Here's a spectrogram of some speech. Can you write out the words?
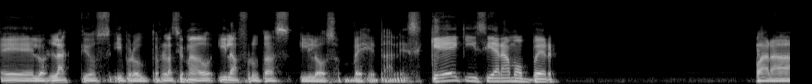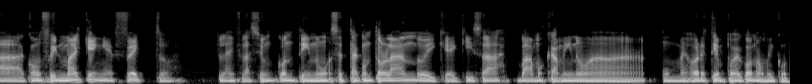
eh, los lácteos y productos relacionados y las frutas y los vegetales. ¿Qué quisiéramos ver para confirmar que en efecto la inflación continúa, se está controlando y que quizás vamos camino a un mejores tiempos económicos.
